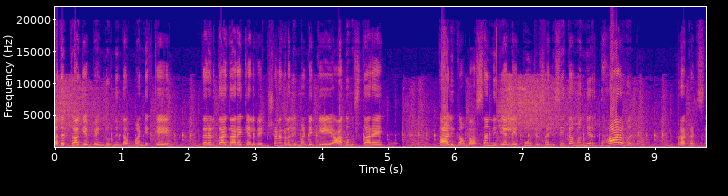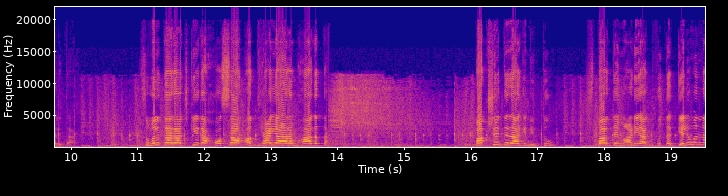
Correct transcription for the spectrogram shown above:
ಅದಕ್ಕಾಗಿ ಬೆಂಗಳೂರಿನಿಂದ ಮಂಡ್ಯಕ್ಕೆ ತೆರಳ್ತಾ ಇದ್ದಾರೆ. ಕೆಲವೇ ಕ್ಷಣಗಳಲ್ಲಿ ಮಂಡ್ಯಕ್ಕೆ ಆಗಮಿಸ್ತಾರೆ. ಕಾಳಿಕಾಂಬಾ ಸನ್ನಿಧಿಯಲ್ಲೇ ಪೂಜೆ ಸಲ್ಲಿಸಿ ತಮ್ಮ ನಿರ್ಧಾರವನ್ನ ಪ್ರಕಟಿಸಲಿದ್ದಾರೆ. ಸುಮಲತಾ, ರಾಜಕೀಯದ ಹೊಸ ಅಧ್ಯಾಯ ಆರಂಭ ಆಗತ್ತ? ಪಕ್ಷೇತರಾಗಿ ನಿಂತು ಸ್ಪರ್ಧೆ ಮಾಡಿ ಅದ್ಭುತ ಗೆಲುವನ್ನ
